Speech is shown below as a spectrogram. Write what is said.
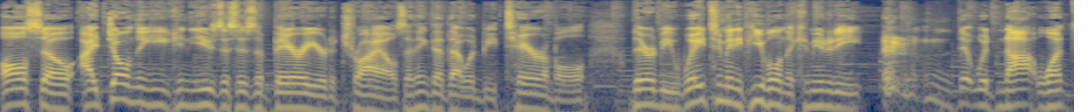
Also, I don't think you can use this as a barrier to trials. I think that that would be terrible. There would be way too many people in the community that would not want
